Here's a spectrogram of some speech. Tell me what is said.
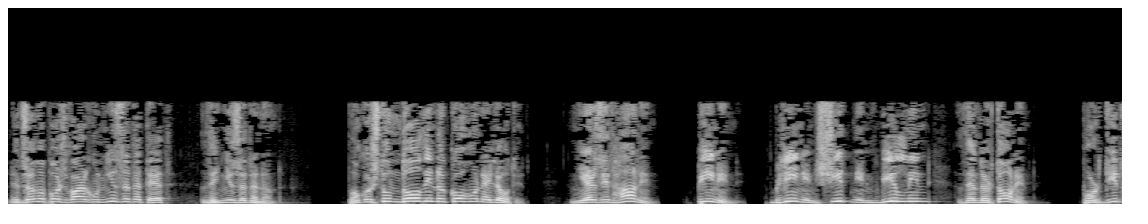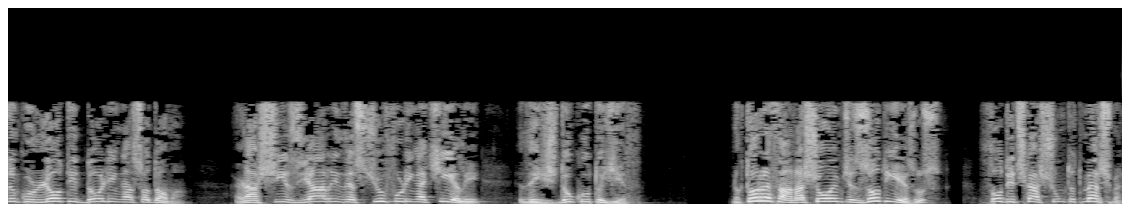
Lexojmë poshtë vargu 28 dhe 29. Po kështu ndodhi në kohën e Lotit. Njerëzit hanin, pinin, blinin, shitnin, mbillnin dhe ndërtonin. Por ditën kur Loti doli nga Sodoma, ra shi zjarri dhe squfuri nga qielli dhe i zhduku të gjithë. Në këto rrethana shohim që Zoti Jezus thotë diçka shumë të tmerrshme.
